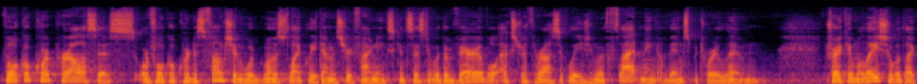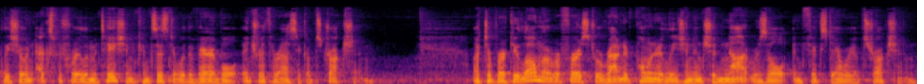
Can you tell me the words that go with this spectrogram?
Vocal cord paralysis or vocal cord dysfunction would most likely demonstrate findings consistent with a variable extrathoracic lesion with flattening of the inspiratory limb. Tracheomalacia would likely show an expiratory limitation consistent with a variable intrathoracic obstruction. A tuberculoma refers to a rounded pulmonary lesion and should not result in fixed airway obstruction.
